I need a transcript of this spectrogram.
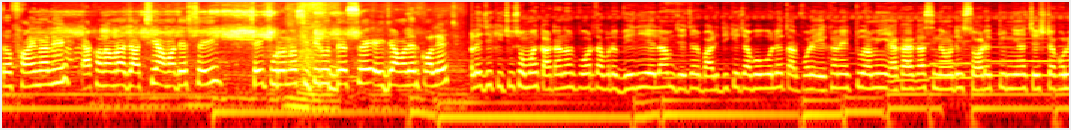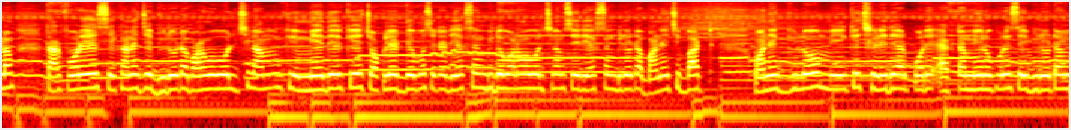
তো ফাইনালি এখন আমরা যাচ্ছি আমাদের সেই সেই পুরনো স্মৃতির উদ্দেশ্যে, এই যে আমাদের কলেজ কলেজে কিছু সময় কাটানোর পর তারপরে বেরিয়ে এলাম, যে যার বাড়ির দিকে যাব বলে। তারপরে এখানে একটু আমি একা একা সিনেমাটিক শট একটু নেওয়ার চেষ্টা করলাম। তারপরে সেখানে যে ভিডিওটা বানাবো বলছিলাম কি মেয়েদেরকে চকলেট দেবো সেটা রিয়াকশান ভিডিও বানাবো বলছিলাম। সেই রিয়াকশান ভিডিওটা বানিয়েছি বাট অনেকগুলো মেয়েকে ছেড়ে দেওয়ার পরে একটা মেয়ের ওপরে সেই ভিডিওটা আমি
